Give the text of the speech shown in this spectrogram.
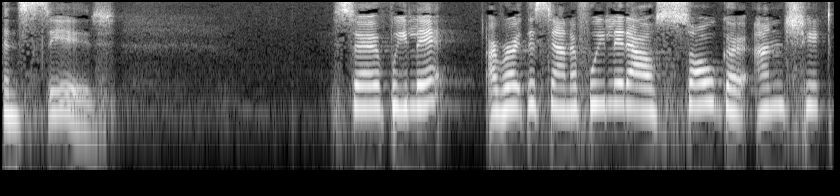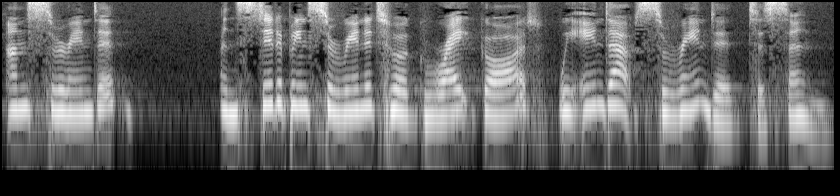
instead. So if we let, I wrote this down, if we let our soul go unchecked, unsurrendered, instead of being surrendered to a great God, we end up surrendered to sin.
